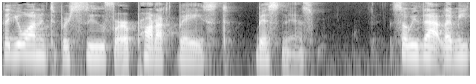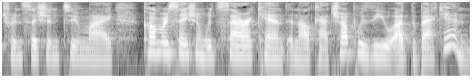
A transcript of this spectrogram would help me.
that you wanted to pursue for a product based business. So, with that, let me transition to my conversation with Sarah Kent, and I'll catch up with you at the back end.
